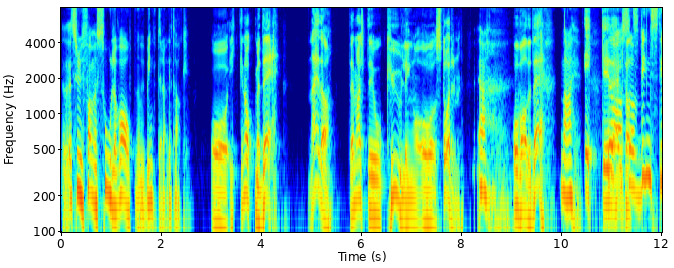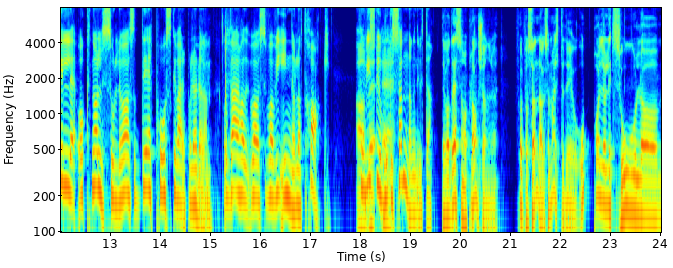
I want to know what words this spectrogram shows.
Jeg tror faen meg sola var opp når vi begynte å legge tak. Og ikke nok med det. Nei da, det meldte jo kuling og, og storm. Ja. Og var det det? Nei. Ikke i Det det var hele altså vindstille og knallsol. Det var altså det påskeværet på lørdagen. Og der hadde, var, var vi inne og la tak. Ja, For vi skulle jo er- bruke søndagen ute. Det var det som var planen, skjønner du. For på søndag så meldte det jo opphold og litt sol og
